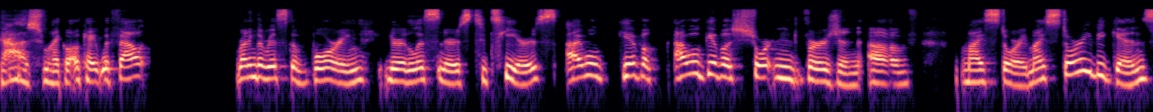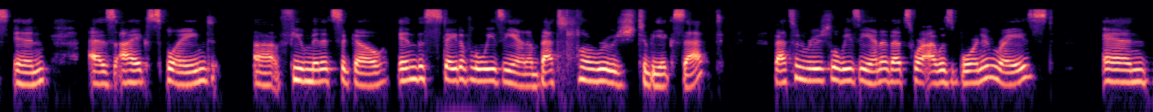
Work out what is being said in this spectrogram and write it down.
Gosh, Michael. Okay, without running the risk of boring your listeners to tears, I will give a I will give a shortened version of my story. My story begins in, as I explained, a few minutes ago in the state of Louisiana, Baton Rouge to be exact. Baton Rouge, Louisiana, that's where I was born and raised. And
